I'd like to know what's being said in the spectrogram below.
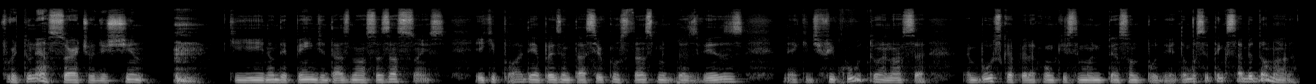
Fortuna é a sorte ou destino que não depende das nossas ações e que podem apresentar circunstâncias muitas das vezes né, que dificultam a nossa busca pela conquista e manutenção do poder. Então você tem que saber domá-la,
